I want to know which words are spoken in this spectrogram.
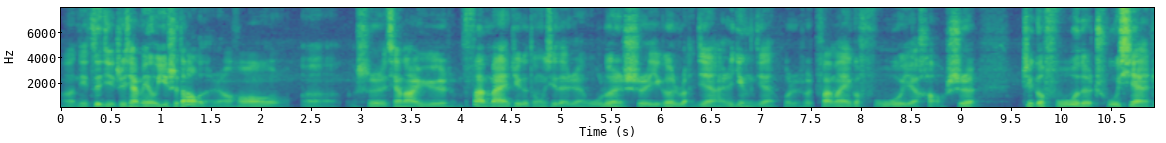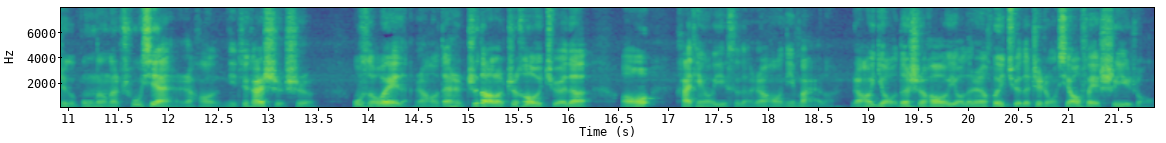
呃，你自己之前没有意识到的，然后呃，是相当于贩卖这个东西的人，无论是一个软件还是硬件，或者说贩卖一个服务也好，是这个服务的出现，这个功能的出现，然后你最开始是无所谓的，然后但是知道了之后觉得哦还挺有意思的，然后你买了，然后有的时候有的人会觉得这种消费是一种。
